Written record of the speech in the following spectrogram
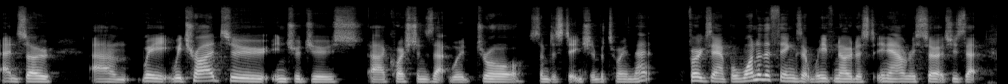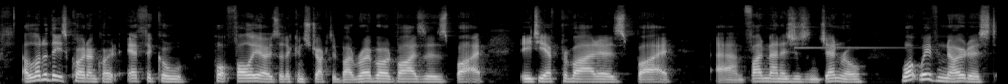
And so um, we we tried to introduce uh, questions that would draw some distinction between that. For example, one of the things that we've noticed in our research is that a lot of these quote unquote ethical portfolios that are constructed by robo advisors, by ETF providers, by um, fund managers in general, what we've noticed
